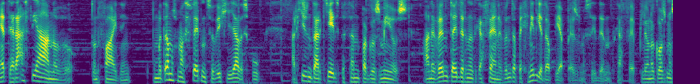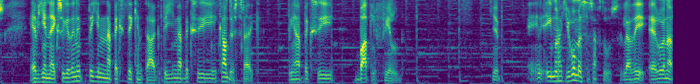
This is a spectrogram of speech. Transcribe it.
μια τεράστια άνοδο των fighting που μετά όμως μας φέρνει στο 2000 που αρχίζουν τα arcades, πεθαίνουν παγκοσμίως, ανεβαίνουν τα internet καφέ, ανεβαίνουν τα παιχνίδια τα οποία παίζουμε σε internet καφέ. Πλέον ο κόσμος έβγαινε έξω γιατί δεν πήγαινε να παίξει Tekken Tag, πήγαινε να παίξει Counter-Strike, πήγαινε να παίξει Battlefield. Και ε, ήμουν και εγώ μέσα σε αυτούς. Δηλαδή, εγώ ένα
